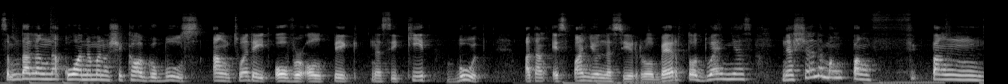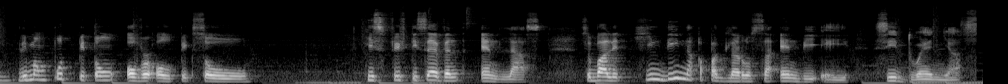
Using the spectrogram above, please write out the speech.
Samantalang nakuha naman ng Chicago Bulls ang 28th overall pick na si Keith Booth at ang Espanyol na si Roberto Dueñas na siya namang pang, pang 57 overall pick. So, he's 57th and last. Subalit, hindi nakapaglaro sa NBA si Dueñas.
